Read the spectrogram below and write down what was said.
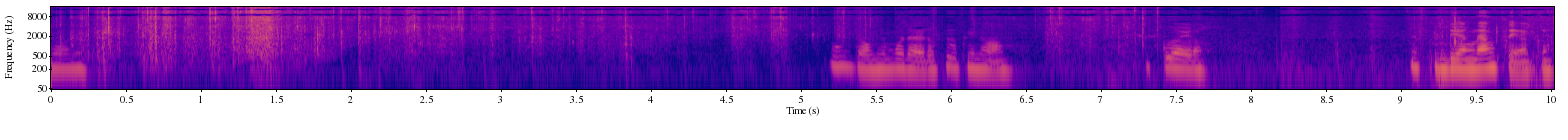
บอลโอ้ยดอกยังบ่ได้แล้วคือพี่น้องเปื่อยแล้วเป็นเรียงล้างแตกจ้ะ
